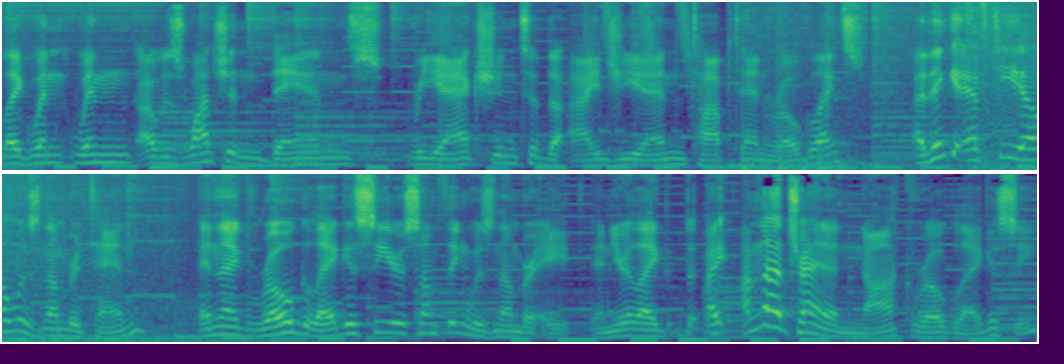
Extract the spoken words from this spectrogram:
Like when when I was watching Dan's reaction to the IGN top 10 roguelites, I think FTL was number 10 and like Rogue Legacy or something was number 8. And you're like I I'm not trying to knock Rogue Legacy,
